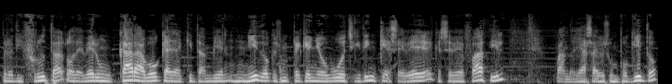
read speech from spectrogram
pero disfrutas, o de ver un cárabo, que hay aquí también un nido, que es un pequeño búho chiquitín que se ve, que se ve fácil, cuando ya sabes un poquito,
